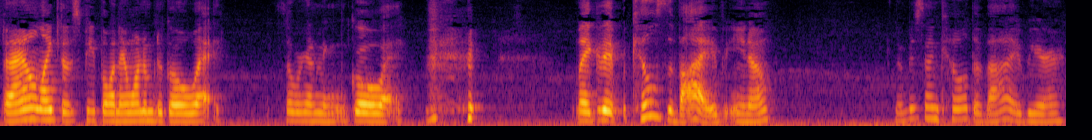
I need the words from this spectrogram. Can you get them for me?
But I don't like those people and I want them to go away. So we're going to make them go away. like it kills the vibe, you know? Nobody's going to kill the vibe here.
